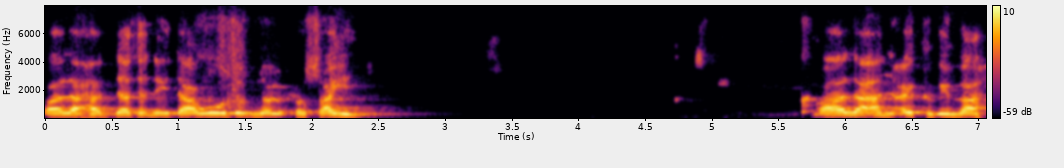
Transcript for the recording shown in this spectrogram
قال حدثني داود بن الحصين. قال عن عكرمة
